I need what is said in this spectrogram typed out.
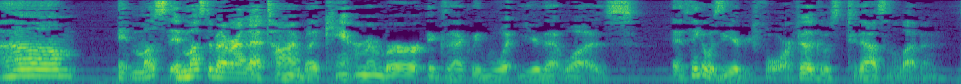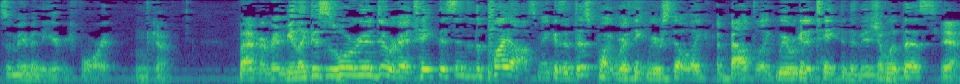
Um, it must it must have been around that time, but I can't remember exactly what year that was. I think it was the year before. I feel like it was 2011, so maybe in the year before it. Okay. But I remember being like, "This is what we're gonna do. We're gonna take this into the playoffs, man." Because at this point, we I think we were still like about to like we were gonna take the division with this. Yeah.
